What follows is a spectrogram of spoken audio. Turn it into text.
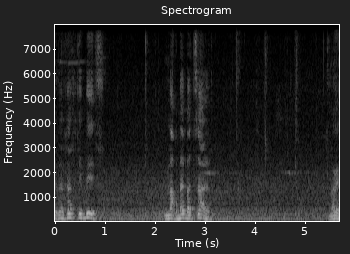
לקחתי ביס עם הרבה בצל. וואי.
